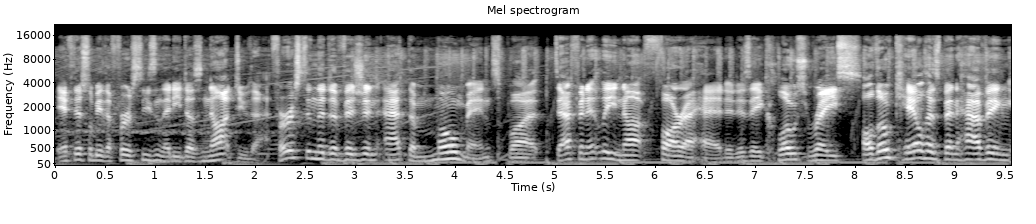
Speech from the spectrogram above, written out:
if this will be the first season that he does not do that. First in the division at the moment, but definitely not far ahead. It is a close race. Although Cale has been having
